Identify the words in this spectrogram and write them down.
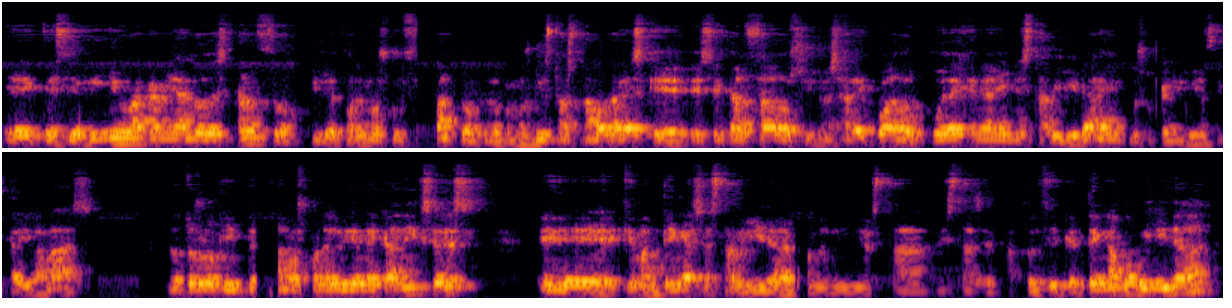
eh, que si el niño va caminando descalzo y le ponemos un zapato, lo que hemos visto hasta ahora es que ese calzado, si no es adecuado, puede generar inestabilidad, incluso que el niño se caiga más. Nosotros lo que intentamos con el biomechanics es eh, que mantenga esa estabilidad cuando el niño está, está descalzo. Es decir, que tenga movilidad,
